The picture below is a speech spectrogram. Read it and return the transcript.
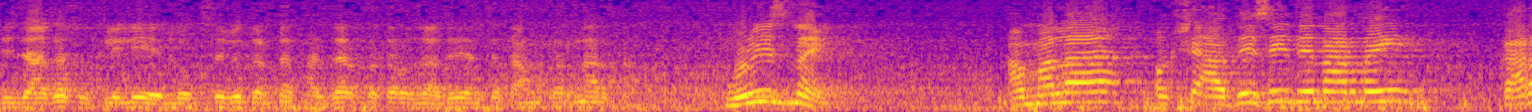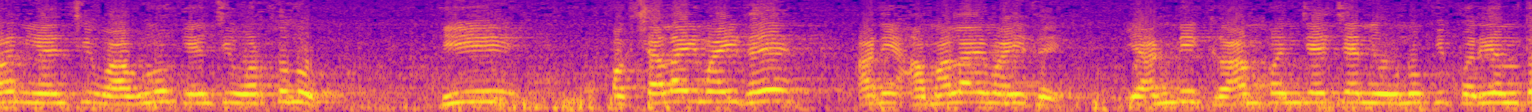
जी जागा सुटलेली आहे लोकसभेकरता खासदार प्रताप जाधव यांचं काम करणार का? मुळीच नाही. आम्हाला पक्ष आदेशही देणार नाही कारण यांची वागणूक यांची वर्तणूक ही पक्षालाही माहीत आहे आणि आम्हालाही माहीत आहे. यांनी ग्रामपंचायतच्या निवडणुकीपर्यंत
